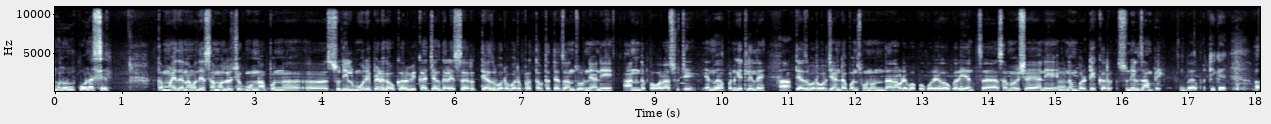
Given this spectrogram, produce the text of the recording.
म्हणून कोण असेल? तर मैदानामध्ये समालोचक म्हणून आपण अ, सुनील मोरे पेडगावकर विकास जगदाळे सर त्याचबरोबर प्रताप तात्या जांजुर्णे आणि आनंद पवार आसुचे यांना. आपण घेतलेलं हां. आहे त्याचबरोबर झेंडा पंच म्हणून दानावडे बापू कोरेगावकर यांचा समावेश आहे आणि नंबर टेकर सुनील झांबरे. बरं बरं ठीक आहे. अ,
